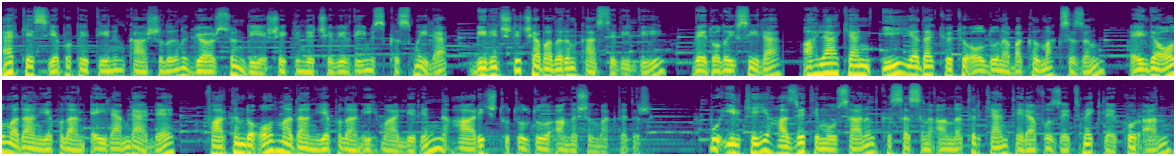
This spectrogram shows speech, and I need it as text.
herkes yapıp ettiğinin karşılığını görsün diye şeklinde çevirdiğimiz kısmıyla bilinçli çabaların kastedildiği ve dolayısıyla ahlaken iyi ya da kötü olduğuna bakılmaksızın elde olmadan yapılan eylemlerle farkında olmadan yapılan ihmallerin hariç tutulduğu anlaşılmaktadır. Bu ilkeyi Hazreti Musa'nın kıssasını anlatırken telaffuz etmekle Kur'an,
